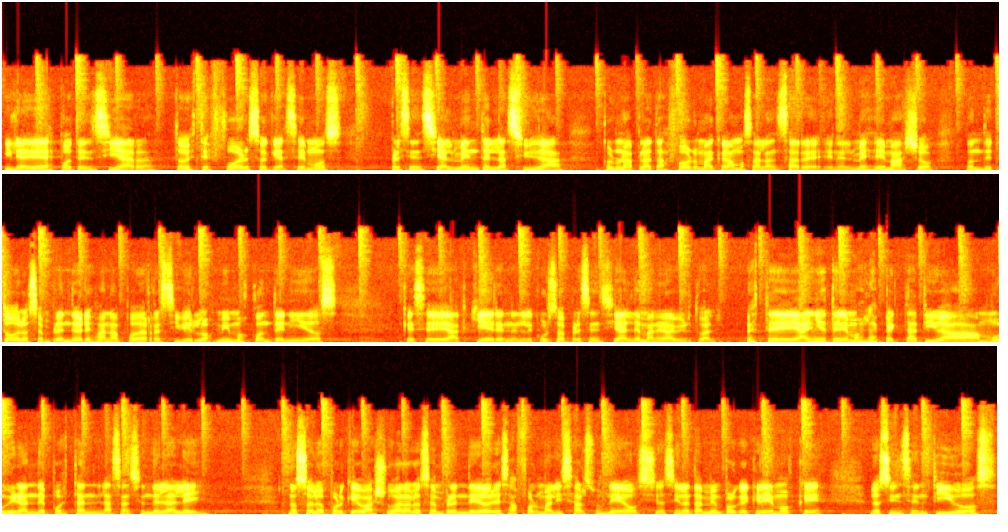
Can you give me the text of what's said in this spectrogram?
Y la idea es potenciar todo este esfuerzo que hacemos presencialmente en la ciudad con una plataforma que vamos a lanzar en el mes de mayo, donde todos los emprendedores van a poder recibir los mismos contenidos que se adquieren en el curso presencial de manera virtual. Este año tenemos la expectativa muy grande puesta en la sanción de la ley no solo porque va a ayudar a los emprendedores a formalizar sus negocios, sino también porque creemos que los incentivos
